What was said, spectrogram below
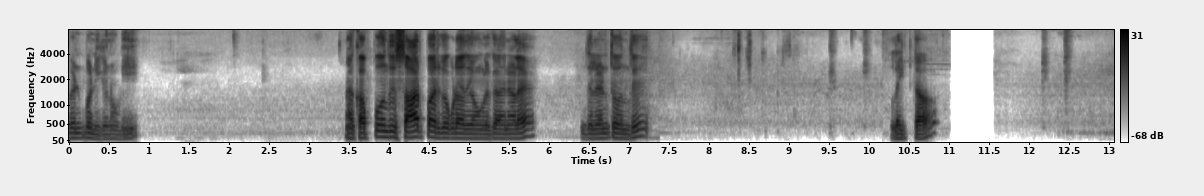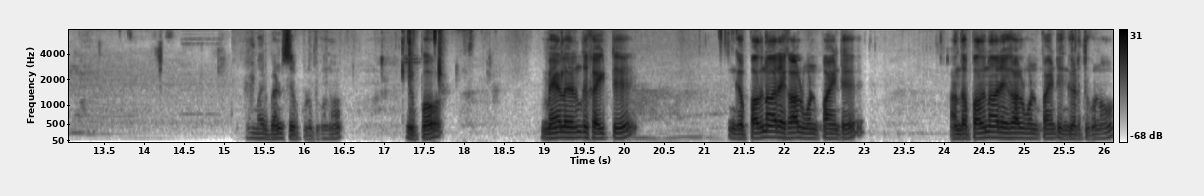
பெண்ட் பண்ணிக்கணும் அப்படி. நான் கப்பு வந்து ஷார்ப்பாக இருக்கக்கூடாது அவங்களுக்கு அதனால் இந்த லென்த்தை வந்து லைட்டாக இந்த மாதிரி பென் ஷேப் கொடுத்துக்கணும். இப்போது மேலேருந்து ஹைட்டு இங்கே பதினாறே கால் ஒன் பாயிண்ட்டு அந்த பதினாறே கால் ஒன் பாயிண்ட் இங்கே எடுத்துக்கணும்.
